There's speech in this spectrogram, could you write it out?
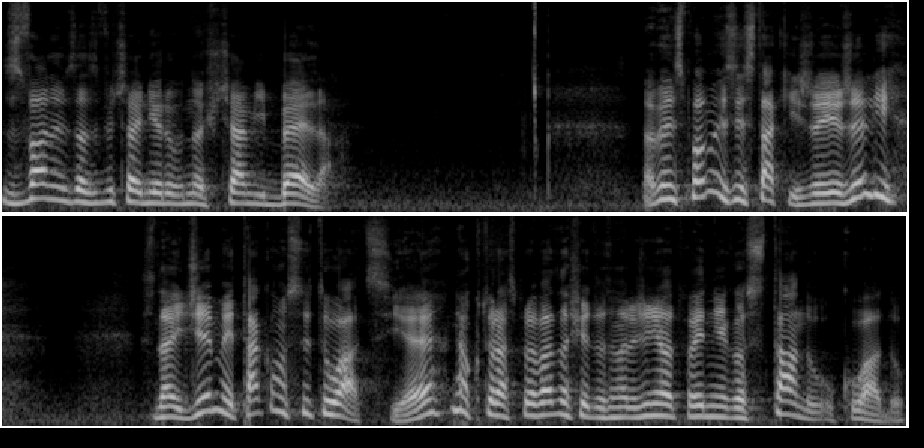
zwanym zazwyczaj nierównościami Bella. No więc pomysł jest taki, że jeżeli znajdziemy taką sytuację, no, która sprowadza się do znalezienia odpowiedniego stanu układu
